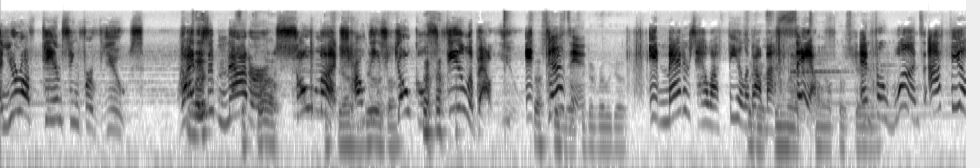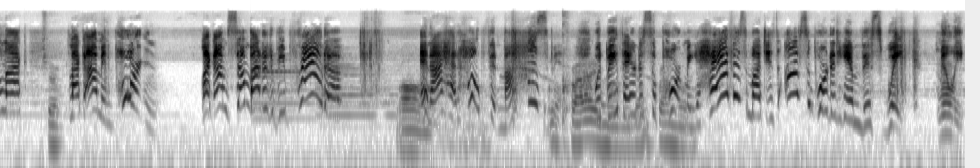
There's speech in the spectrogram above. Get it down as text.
and you're off dancing for views. Why does it matter so much how these yokels feel about you? It That's good, though. doesn't. She did really good. It matters how I feel about like a female- myself. female pro skater. And for once, I feel like like I'm important. Like I'm somebody to be proud of. Oh. And I had hoped that my husband Don't would be Mom. there to support me half as much as I supported him this week. Millie,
